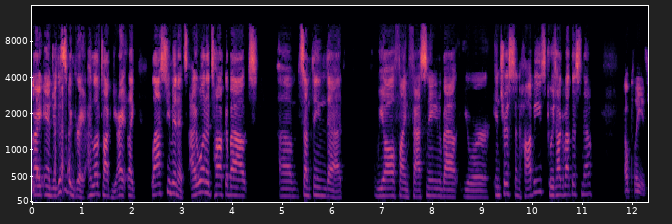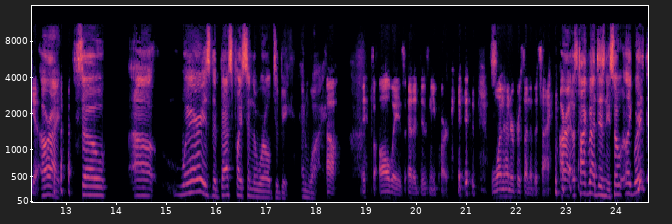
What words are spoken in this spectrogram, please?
All right, Andrew, this has been great. I love talking to you. All right, like last few minutes, I want to talk about um, something that we all find fascinating about your interests and hobbies. Can we talk about this now? Oh, please, yeah. All right. So, uh, where is the best place in the world to be and why? Oh, it's always at a Disney park, 100% of the time. All right, let's talk about Disney. So, like, where, did,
